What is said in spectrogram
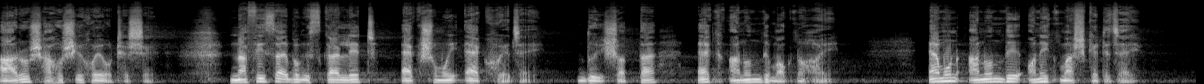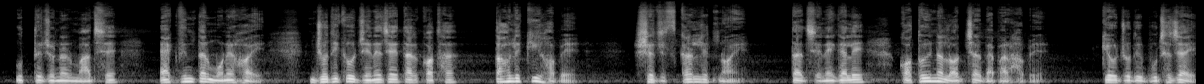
আরও সাহসী হয়ে ওঠে সে। নাফিসা এবং স্কারলেট একসময় এক হয়ে যায়। দুই সত্তা এক আনন্দে মগ্ন হয়। এমন আনন্দে অনেক মাস কেটে যায়। উত্তেজনার মাঝে একদিন তার মনে হয়, যদি কেউ জেনে যায় তার কথা, তাহলে কি হবে? সে যে স্কারলেট নয়, তা জেনে গেলে কতই না লজ্জার ব্যাপার হবে। কেউ যদি বুঝে যায়,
